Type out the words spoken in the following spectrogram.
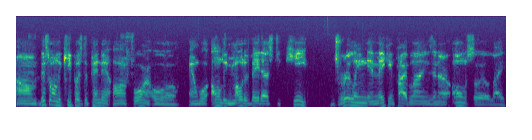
um this will only keep us dependent on foreign oil and will only motivate us to keep drilling and making pipelines in our own soil like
